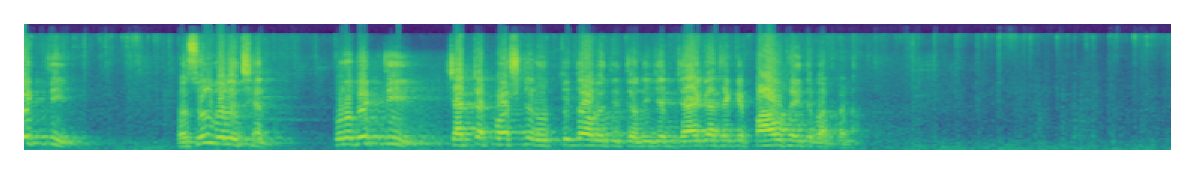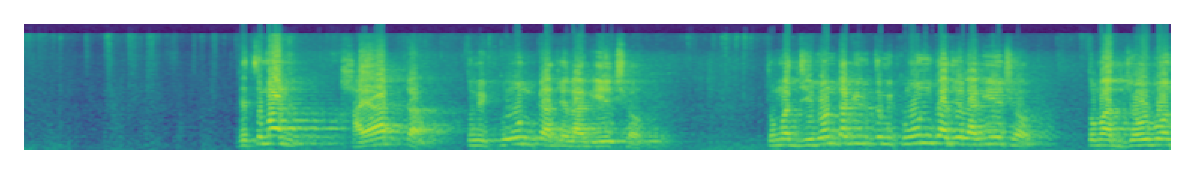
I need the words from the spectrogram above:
ব্যক্তি রসুল বলেছেন কোন ব্যক্তি চারটা প্রশ্নের উত্তর দেওয়া ব্যতীত নিজের জায়গা থেকে পা উঠাইতে পারবে না। যে তোমার হায়াতটা তুমি কোন কাজে লাগিয়েছ, তোমার জীবনটাকে তুমি কোন কাজে লাগিয়েছ, তোমার যৌবন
